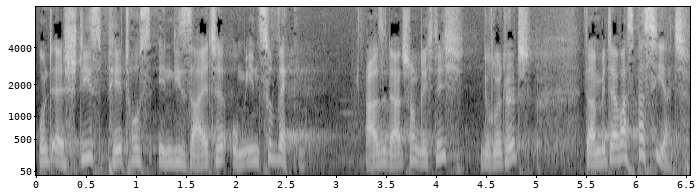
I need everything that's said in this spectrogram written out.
und er stieß Petrus in die Seite, um ihn zu wecken. Also der hat schon richtig gerüttelt, damit da was passiert.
